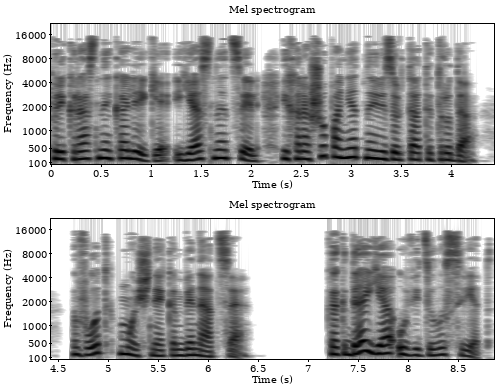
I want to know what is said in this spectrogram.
Прекрасные коллеги, ясная цель и хорошо понятные результаты труда. Вот мощная комбинация. Когда я увидела свет.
